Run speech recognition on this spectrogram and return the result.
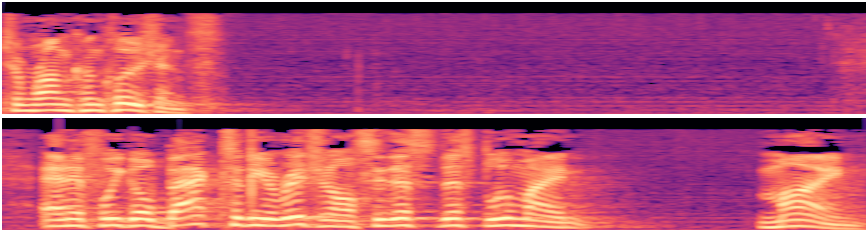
to wrong conclusions. And if we go back to the original, see this, this blew my mind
